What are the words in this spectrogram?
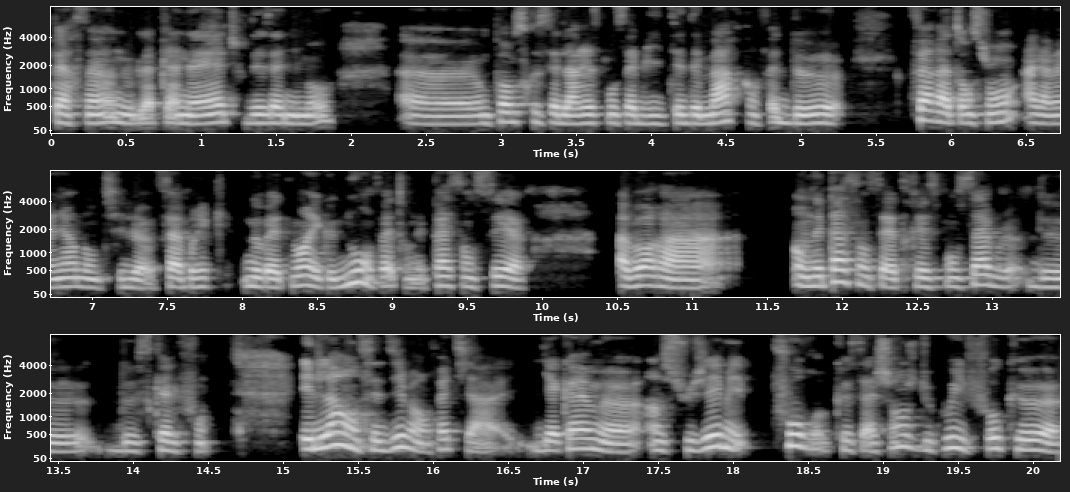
personnes, ou de la planète ou des animaux. on pense que c'est de la responsabilité des marques, en fait, de faire attention à la manière dont ils fabriquent nos vêtements et que nous, en fait, on n'est pas censé on n'est pas censé être responsable de, ce qu'elles font. Et là, on s'est dit, bah, en fait, il y a, quand même euh, un sujet, mais pour que ça change, du coup, il faut que,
